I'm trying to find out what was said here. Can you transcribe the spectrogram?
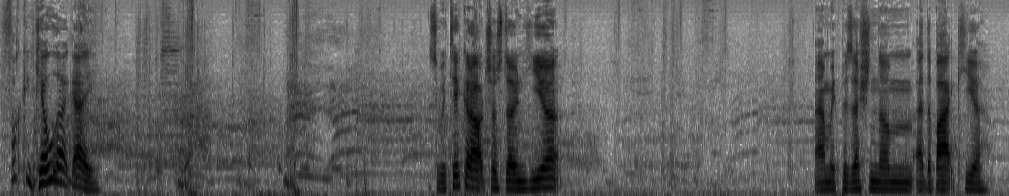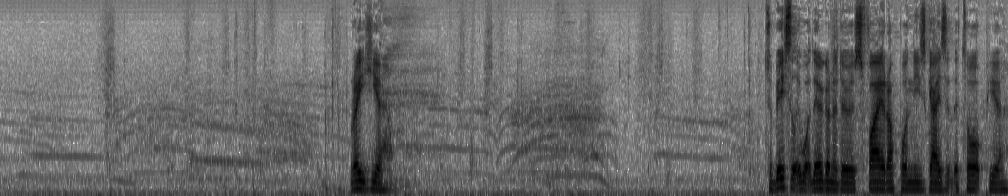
Fucking kill that guy. So we take our archers down here. And we position them at the back here. Right here. So basically what they're going to do is fire up on these guys at the top here.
